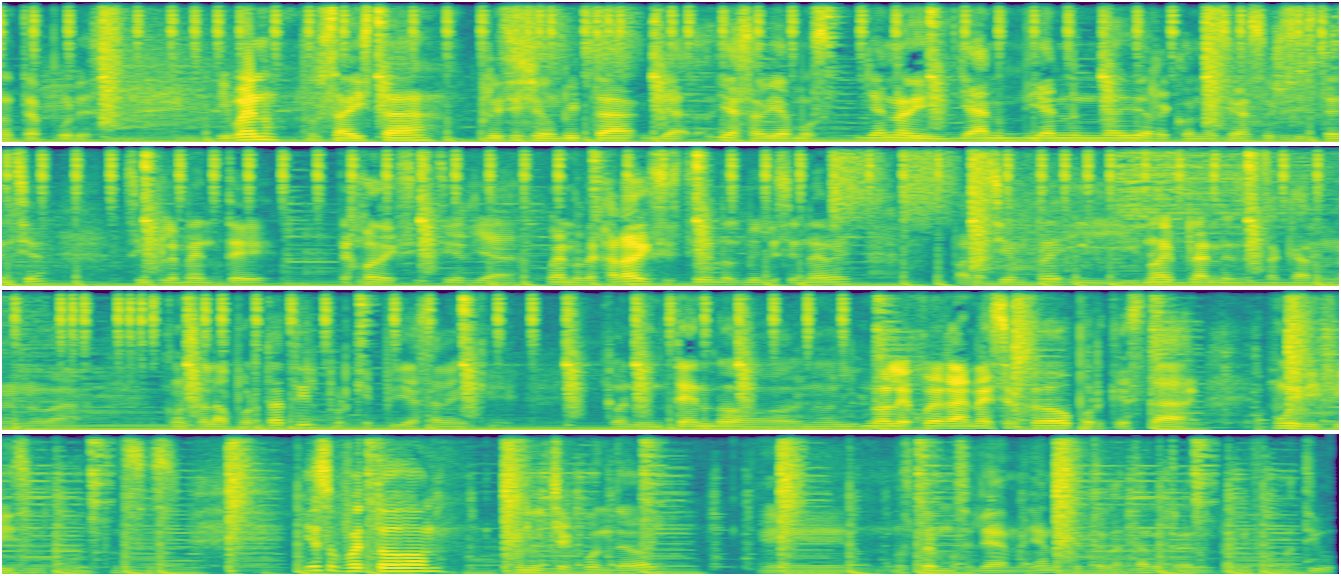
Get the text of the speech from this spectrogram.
No te apures. Y bueno, pues ahí está. PlayStation Vita. Ya, ya sabíamos. Ya nadie, ya, ya nadie reconocía su existencia. Simplemente dejó de existir ya. Bueno, dejará de existir en 2019 para siempre. Y no hay planes de sacar una nueva consola portátil. Porque pues, ya saben que con Nintendo no, no le juegan a ese juego porque está muy difícil. Entonces, y eso fue todo en el checkpoint de hoy. Eh, nos vemos el día de mañana, 7 de la tarde, a través del plan informativo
